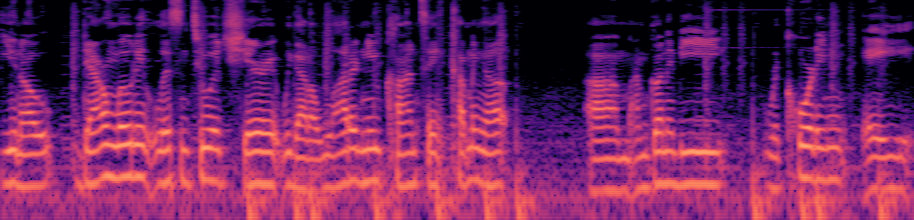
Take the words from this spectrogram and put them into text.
you know, download it, listen to it, share it. We got a lot of new content coming up. Um, I'm going to be recording a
